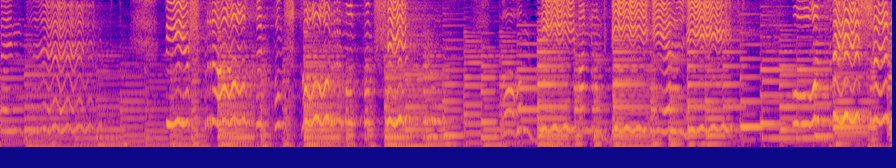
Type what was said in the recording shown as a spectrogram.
entdeckt. Wir sprachen vom Sturm und vom Schiffbruch, vom Simon und wie er lebt. Und zwischen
